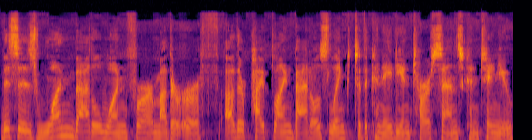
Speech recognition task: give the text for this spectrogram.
this is one battle won for our Mother Earth. Other pipeline battles linked to the Canadian tar sands continue.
